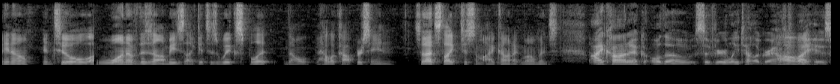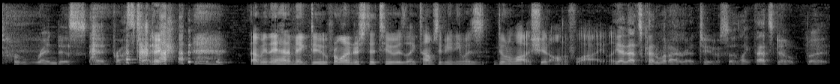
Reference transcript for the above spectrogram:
you know, until uh, one of the zombies like gets his wig split, the whole helicopter scene. So that's like just some iconic moments. iconic, although severely telegraphed Oh. by his horrendous head prosthetic. I mean, they had to make do. From what I understood too, is like Tom Savini was doing a lot of shit on the fly. Like, yeah, that's kind of what I read too. So like that's dope, but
